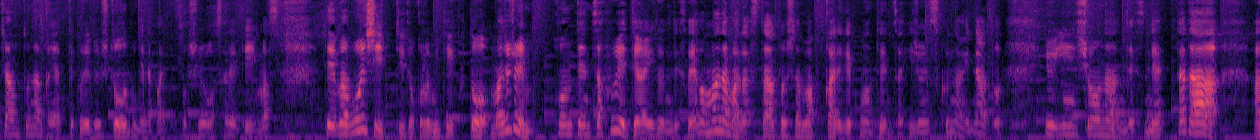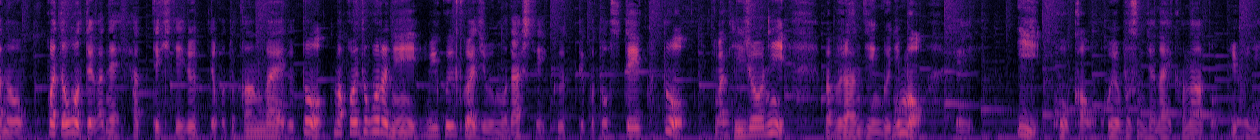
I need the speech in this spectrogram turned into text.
ちゃんとなんかやってくれる人みたいな感じで募集をされています。で、まあ、 Voicyっていうところを見ていくと、まあ、徐々にコンテンツは増えてはいるんですが、やっぱまだまだスタートしたばっかりでコンテンツは非常に少ないなという印象なんですね。ただ、あの、こうやって大手がね、やってきているってことを考えると、まあ、こういうところにゆくゆくは自分も出していくってことをしていくと、非常にまあブランディングにも、えーいい効果を及ぼすんじゃないかなというふうに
